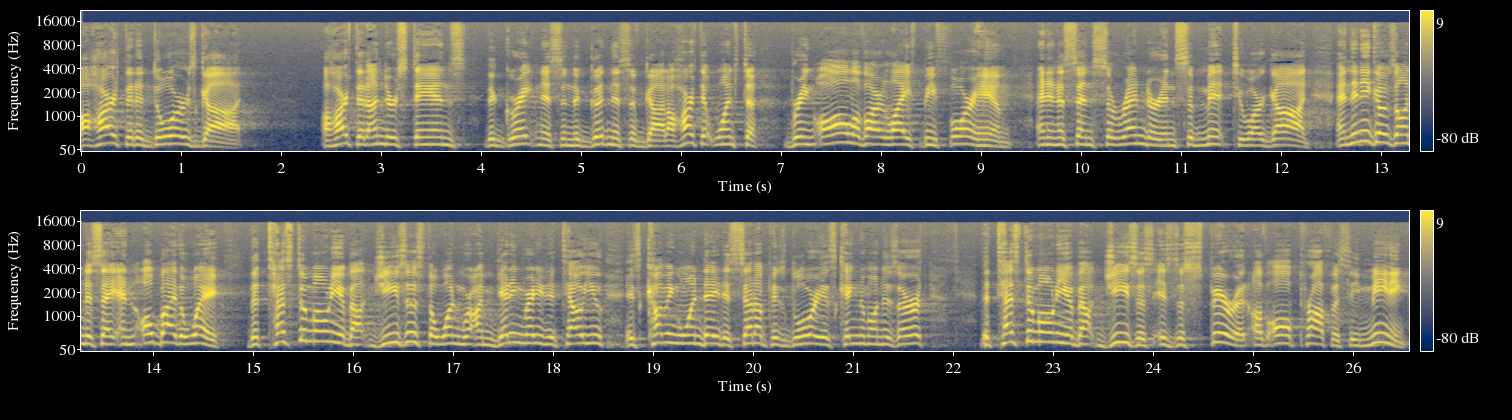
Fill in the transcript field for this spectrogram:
a heart that adores God, a heart that understands the greatness and the goodness of God, a heart that wants to bring all of our life before Him and, in a sense, surrender and submit to our God. And then he goes on to say, and oh, by the way, the testimony about Jesus, the one where I'm getting ready to tell you, is coming one day to set up His glorious kingdom on this earth. The testimony about Jesus is the spirit of all prophecy, meaning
